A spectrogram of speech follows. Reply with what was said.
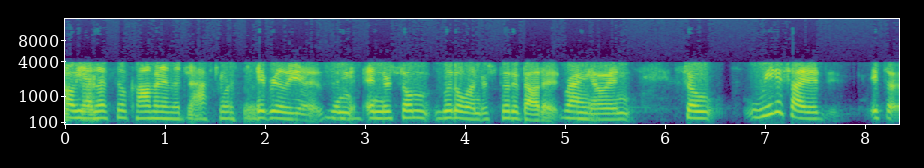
Oh yeah, that's so common in the draft horses. It really is, Mhm. and and there's so little understood about it, Right. You know, and so we decided it's a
